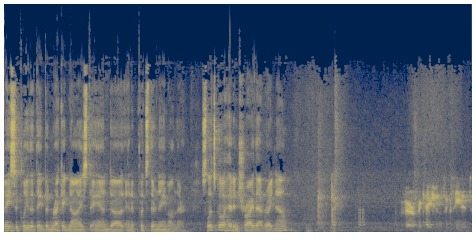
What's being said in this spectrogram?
basically that they've been recognized and, uh, and it puts their name on there. So let's go ahead and try that right now. Verification succeeded.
